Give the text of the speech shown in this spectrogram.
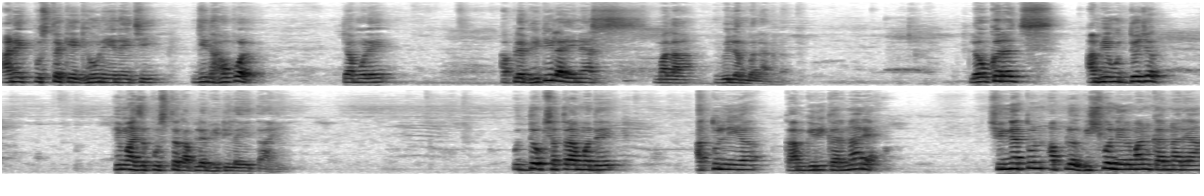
अनेक पुस्तके घेऊन येण्याची जी धावपळ त्यामुळे आपल्या भेटीला येण्यास मला विलंब लागला. लवकरच आम्ही उद्योजक हे माझं पुस्तक आपल्या भेटीला येत आहे. उद्योग क्षेत्रामध्ये अतुलनीय कामगिरी करणाऱ्या शून्यातून आपलं विश्व निर्माण करणाऱ्या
